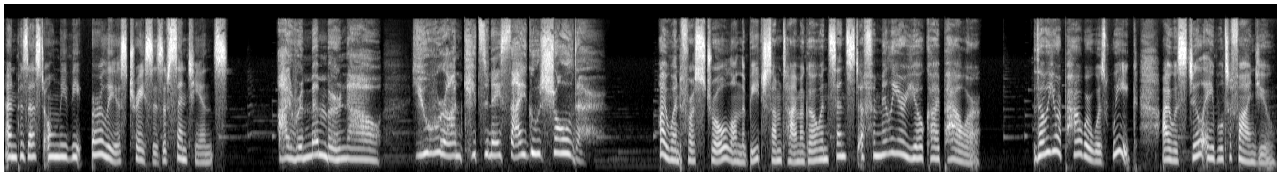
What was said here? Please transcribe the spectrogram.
and possessed only the earliest traces of sentience. I remember now. You were on Kitsune Saigu's shoulder. I went for a stroll on the beach some time ago and sensed a familiar yokai power. Though your power was weak, I was still able to find you.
